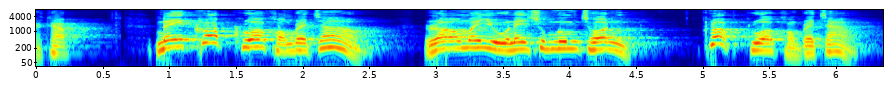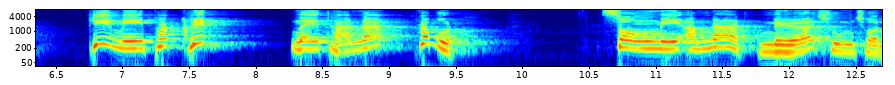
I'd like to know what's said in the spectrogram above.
นะครับ ในครอบครัวของพระเจ้า เรามาอยู่ในชุมนุมชน ครอบครัวของพระเจ้า ที่มีพระคริสต์ในฐานะพระบุตร ทรงมีอำนาจเหนือชุมชน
